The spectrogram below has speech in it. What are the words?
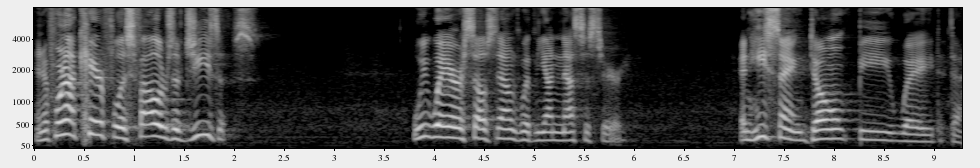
And if we're not careful as followers of Jesus, we weigh ourselves down with the unnecessary. And he's saying, don't be weighed down.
